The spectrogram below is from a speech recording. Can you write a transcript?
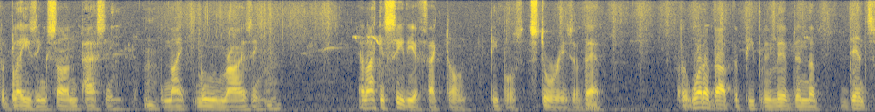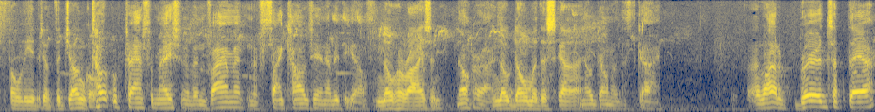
the blazing sun passing, hmm. the night moon rising. Hmm. And I can see the effect on people's stories of that. But what about the people who lived in the dense foliage of the jungle? Total transformation of environment and of psychology and everything else. No horizon. No horizon. No dome of the sky. No dome of the sky a lot of birds up there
